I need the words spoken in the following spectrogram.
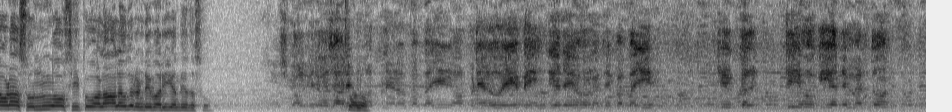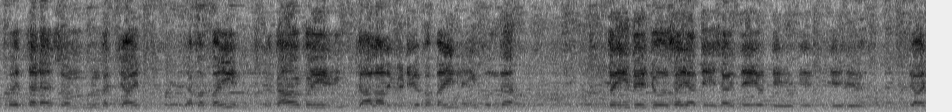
ਉਹੜਾ ਸੋਨੂ ਆ ਉਹ ਸੀਤੋ ਵਾਲਾ ਆਲੇ ਉਹਦੇ ਡੰਡੇ ਮਾਰੀ ਜਾਂਦੇ ਦੱਸੋ। ਚਲੋ। ਆਪਣੇ ਨੂੰ ਬਾਬਾ ਜੀ ਆਪਣੇ ਨੂੰ ਇਹ ਬੇਨਤੀ ਹੈ ਤੇ ਹੁਣ ਤੇ ਬਾਬਾ ਜੀ ਜੇ ਗਲਤੀ ਹੋ ਗਈ ਹੈ ਤੇ ਮੇਰੇ ਤੋਂ ਤੇ ਤੁਹਾਡਾ ਸੁਣ ਨੂੰ ਬੱਚਾ ਹੈ ਜਾਂ ਬਾਬਾ ਜੀ ਗਾਂ ਕੋਈ ਗਾਲ ਵਾਲੀ ਵੀਡੀਓ ਬਾਬਾ ਜੀ ਨਹੀਂ ਖੁੱਲਦਾ। ਤੁਸੀਂ ਤੇ ਜੋ ਸਜ਼ਾ ਦੇ ਸਕਦੇ ਹੋ, ਦੇ ਕੇ, ਦੇ ਦਿਓ। ਤੇ ਅੱਜ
